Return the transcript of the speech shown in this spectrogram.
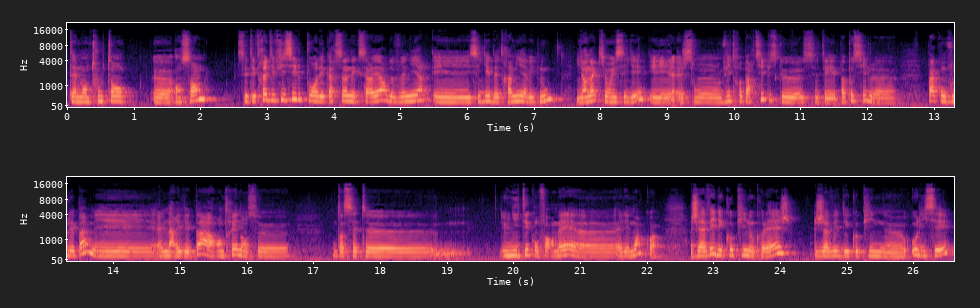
tellement tout le temps ensemble. C'était très difficile pour les personnes extérieures de venir et essayer d'être amies avec nous. Il y en a qui ont essayé et elles sont vite reparties puisque c'était pas possible. Pas qu'on voulait pas, mais elles n'arrivaient pas à rentrer dans ce, dans cette unité qu'on formait, euh, elle et moi, quoi. J'avais des copines au collège, j'avais des copines euh, au lycée.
